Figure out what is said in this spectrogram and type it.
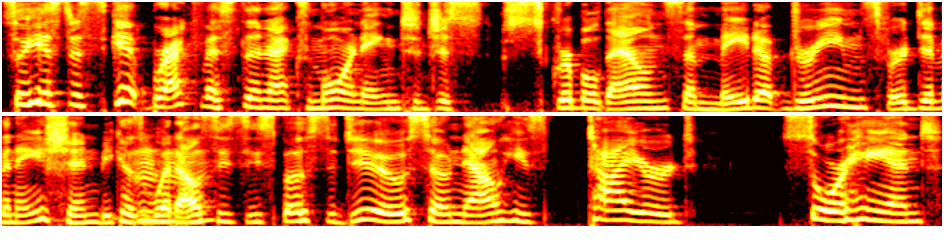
So he has to skip breakfast the next morning to just scribble down some made up dreams for divination because what Mhm. else is he supposed to do? So now he's tired, sore hand,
